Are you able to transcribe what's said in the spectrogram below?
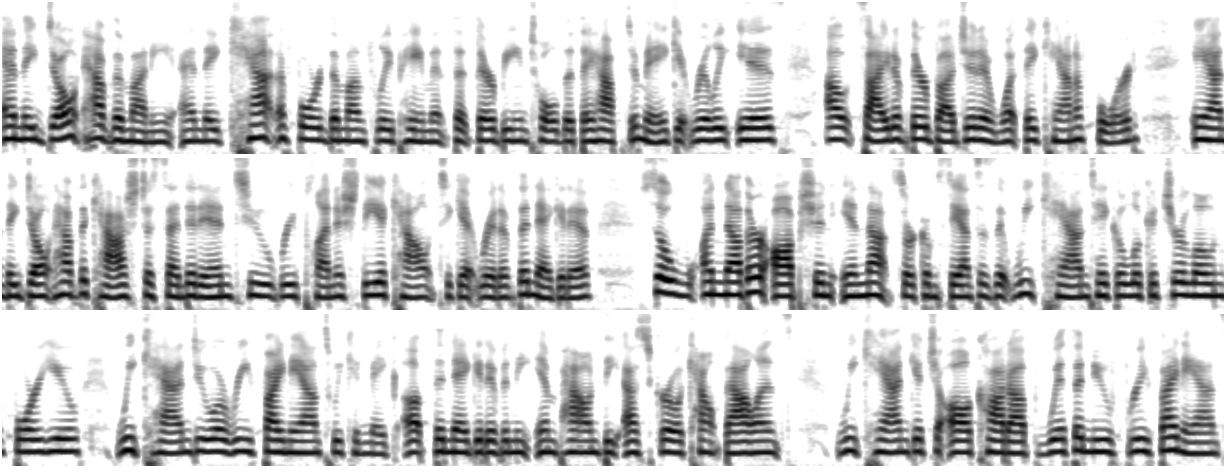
and they don't have the money and they can't afford the monthly payment that they're being told that they have to make. It really is outside of their budget and what they can afford. And they don't have the cash to send it in to replenish the account to get rid of the negative. So, another option in that circumstance is that we can take a look at your loan for you. We can do a refinance. We can make up the negative in the impound, the escrow account balance. We can get you all caught up with a new refinance,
